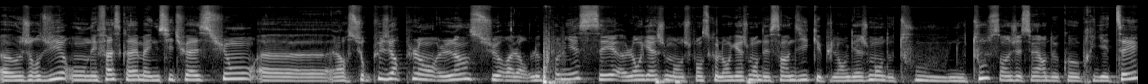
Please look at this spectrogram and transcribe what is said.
Euh, Aujourd'hui, on est face quand même à une situation, euh, alors sur plusieurs plans. L'un sur, alors le premier, c'est l'engagement. Je pense que l'engagement des syndics et puis l'engagement de tous nous tous, hein, gestionnaires de copropriété,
